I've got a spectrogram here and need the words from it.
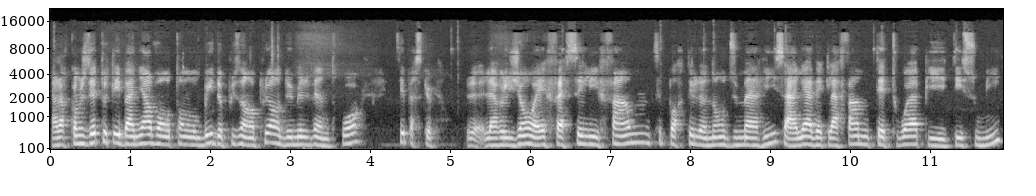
Alors, comme je disais, toutes les bannières vont tomber de plus en plus en 2023, tu sais, parce que euh, la religion a effacé les femmes, porter le nom du mari, ça allait avec la femme tais-toi puis t'es soumis.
